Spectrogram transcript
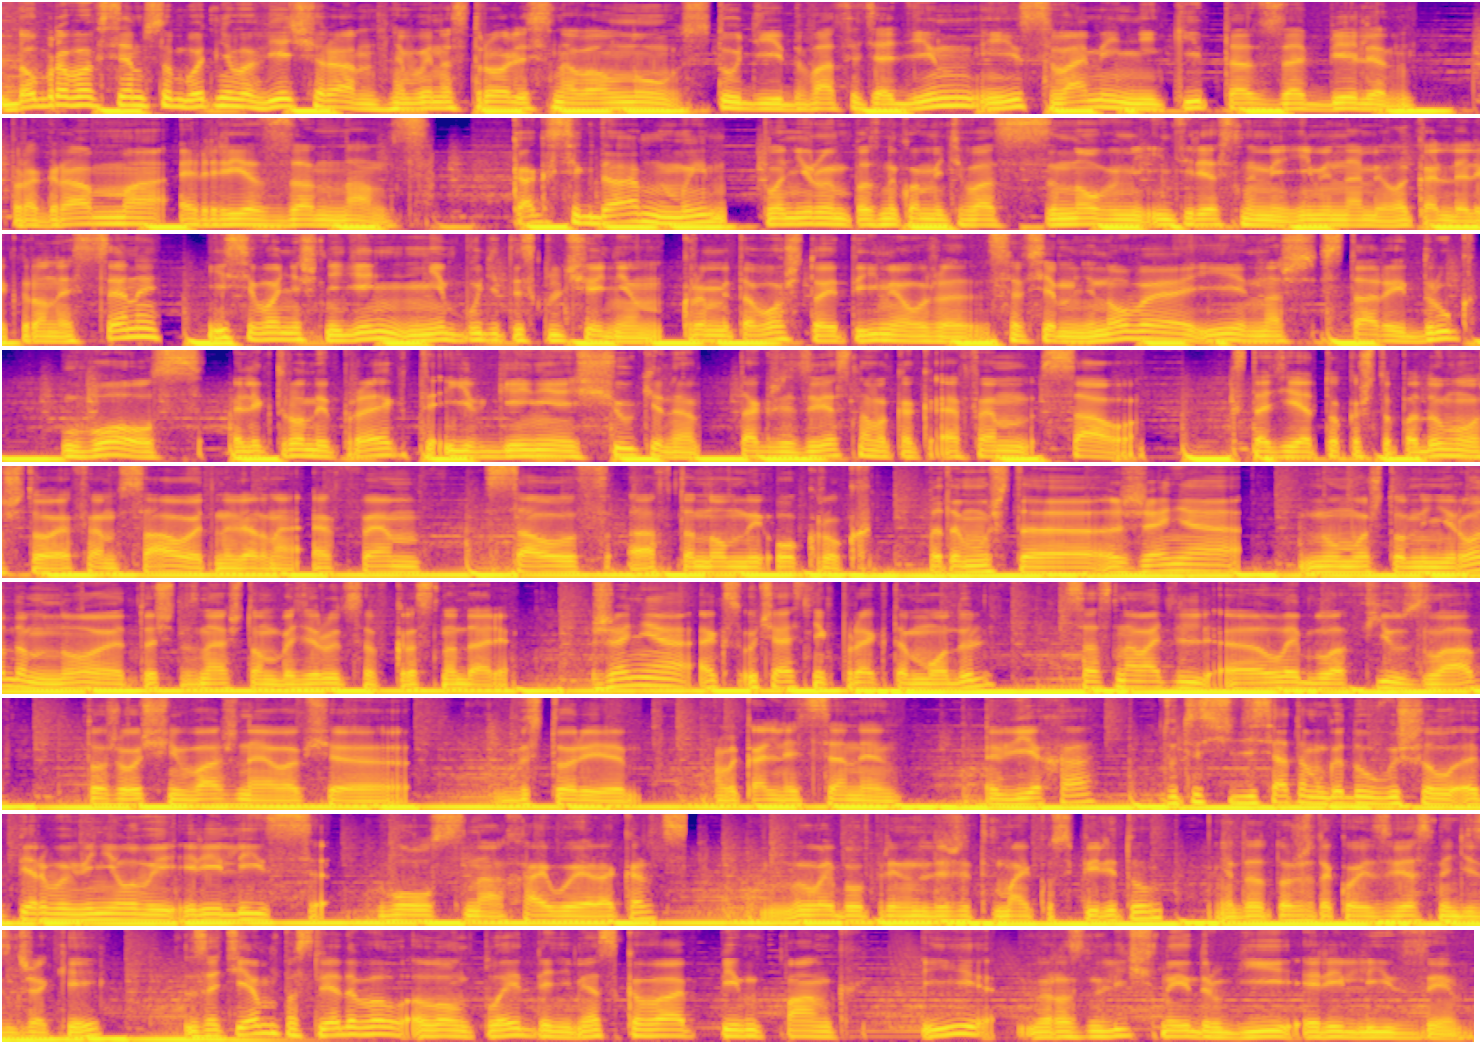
Доброго всем субботнего вечера. Вы настроились на волну студии 21 и с вами Никита Забелин. Программа «Резонанс». Как всегда, мы планируем познакомить вас с новыми интересными именами локальной электронной сцены, и сегодняшний день не будет исключением. Кроме того, что это имя уже совсем не новое, и наш старый друг Walls, электронный проект Евгения Щукина, также известного как FM SAO. Кстати, я только что подумал, что FM SAO это, наверное, FM South автономный округ, потому что Женя, ну, может, он и не родом, но я точно знаю, что он базируется в Краснодаре. Женя — экс-участник проекта «Модуль», сооснователь э, лейбла Fuse Lab, тоже очень важная вообще в истории локальной сцены Веха. В 2010 году вышел первый виниловый релиз Walls на Highway Records. Лейбл принадлежит Майку Спириту. Это тоже такой известный диск-джокей. Затем последовал лонгплей для немецкого Pink Punk и различные другие релизы.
